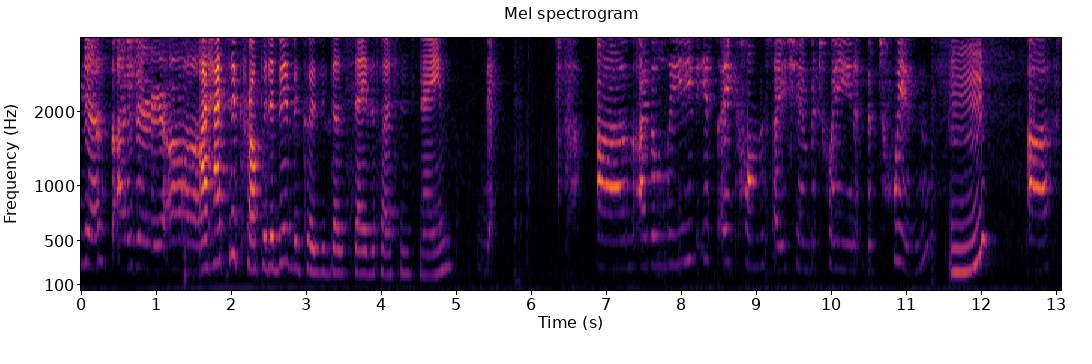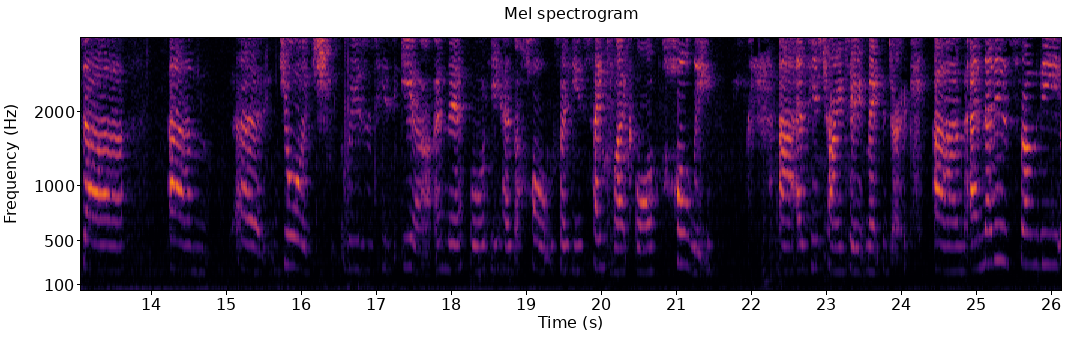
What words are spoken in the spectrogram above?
Yes, I do. Uh, I had to crop it a bit because it does say the person's name. Um, I believe it's a conversation between the twins Mm? after um, uh, George loses his ear and therefore he has a hole, so he's saint-like or holy uh, as he's trying to make the joke. Um, and that is from the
